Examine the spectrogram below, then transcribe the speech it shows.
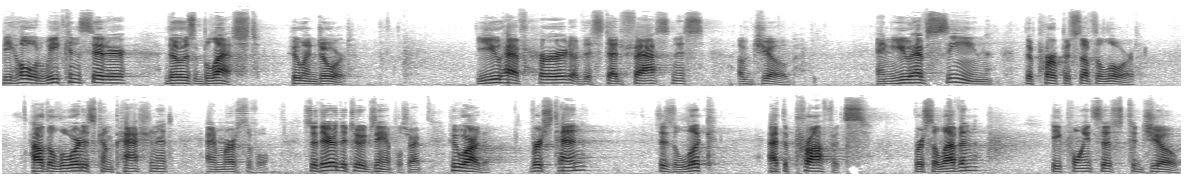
Behold, we consider those blessed who endured. You have heard of the steadfastness of Job, and you have seen the purpose of the Lord, how the Lord is compassionate and merciful. So there are the two examples, right? Who are they? Verse 10 says, Look at the prophets. Verse 11, he points us to Job.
